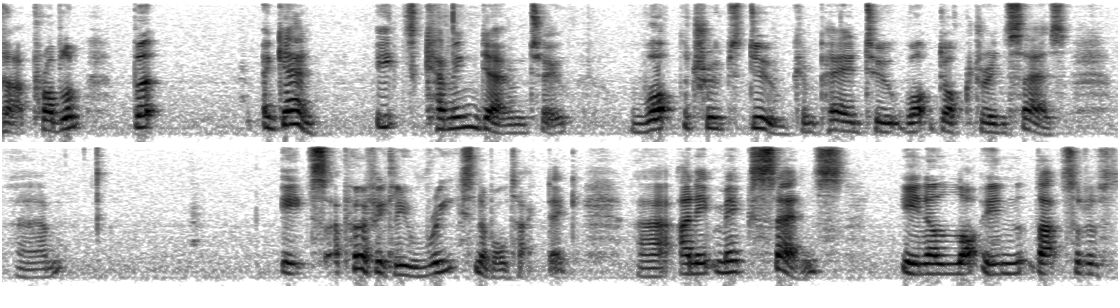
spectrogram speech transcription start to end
a problem. But again, it's coming down to what the troops do compared to what doctrine says. Um, it's a perfectly reasonable tactic uh, and it makes sense in a lot in that sort of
